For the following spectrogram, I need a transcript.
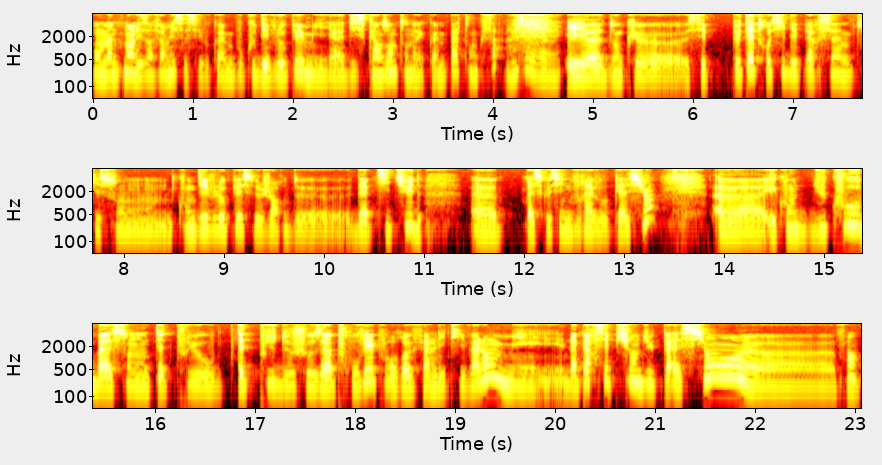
bon, maintenant, les infirmiers, ça s'est quand même beaucoup développé, mais il y a 10-15 ans, t'en avais quand même pas tant que ça. Oui. Et euh, donc, euh, c'est peut-être aussi des personnes qui, sont, qui ont développé ce genre de- d'aptitude parce que c'est une vraie vocation euh, et qui, du coup, bah, sont peut-être plus, ou peut-être plus de choses à prouver pour refaire l'équivalent. Mais la perception du patient, euh, enfin.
